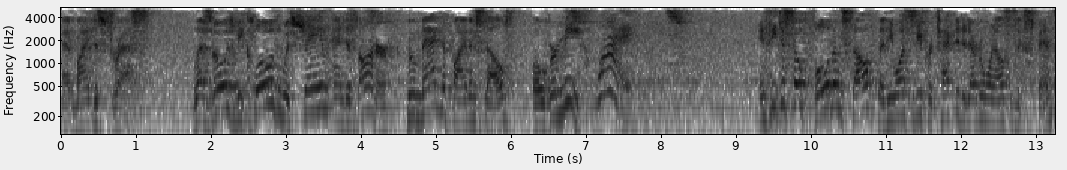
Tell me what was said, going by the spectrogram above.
at my distress. Let those be clothed with shame and dishonor who magnify themselves over me. Why? Is he just so full of himself that he wants to be protected at everyone else's expense?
